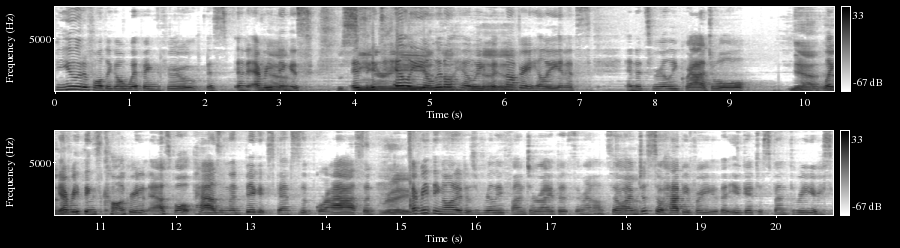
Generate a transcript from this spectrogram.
beautiful to go whipping through this, and everything Yeah. is it's, it's hilly, a little the- hilly, yeah, but not very hilly, and it's and it's really gradual. Yeah. Like and- everything's concrete and asphalt paths, and then big expanses of grass, and Right. everything on it is really fun to ride this around. So I'm just so happy for you that you get to spend three years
